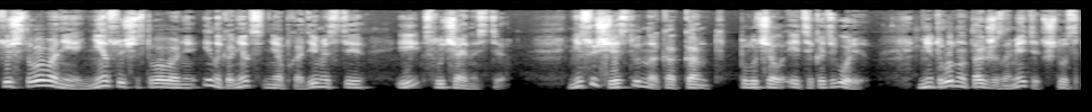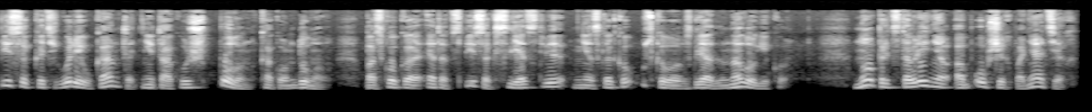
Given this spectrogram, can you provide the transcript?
существования и несуществования и, наконец, необходимости и случайности. Несущественно, как Кант получал эти категории. Нетрудно также заметить, что список категорий у Канта не так уж полон, как он думал, поскольку этот список – следствие несколько узкого взгляда на логику. Но представление об общих понятиях,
